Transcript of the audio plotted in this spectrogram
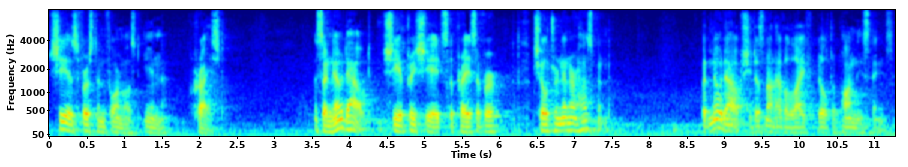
She is first and foremost in Christ. And so, no doubt, she appreciates the praise of her children and her husband. But no doubt, she does not have a life built upon these things.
